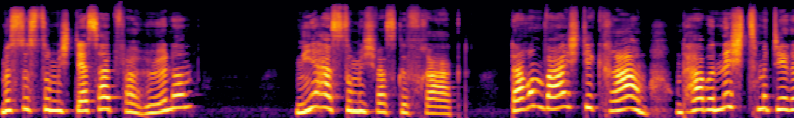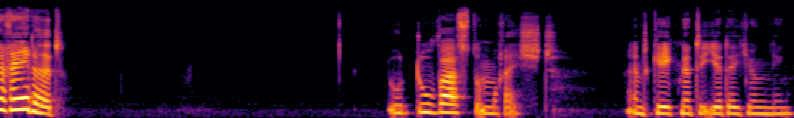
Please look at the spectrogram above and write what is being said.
müsstest du mich deshalb verhöhnen? Nie hast du mich was gefragt. Darum war ich dir Kram und habe nichts mit dir geredet. Du, du warst um Recht, entgegnete ihr der Jüngling.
